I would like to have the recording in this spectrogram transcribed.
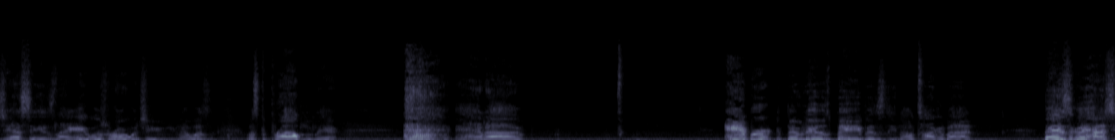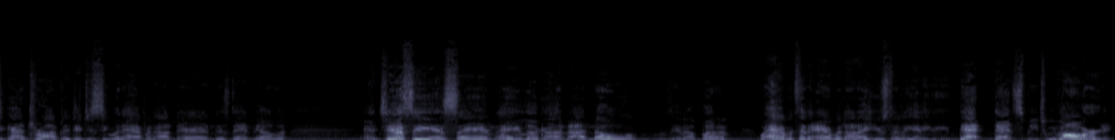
Jesse is like, "Hey, what's wrong with you? You know, what's what's the problem here?" and uh, Amber, the Beverly Hills Babe, is you know talking about basically how she got dropped, and did you see what happened out there, and this, that, and the other. And Jesse is saying, "Hey, look, I, I know, you know, but what happened to the Amber that I used to that that speech? We've all heard it,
